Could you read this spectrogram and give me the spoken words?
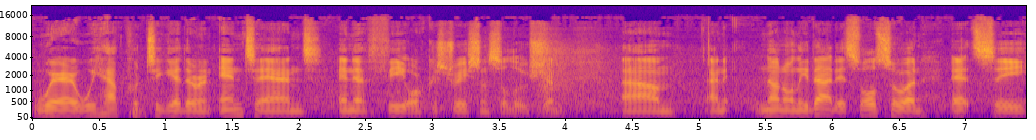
where we have put together an end-to-end NFV orchestration solution. Um, and not only that, it's also an ETSI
